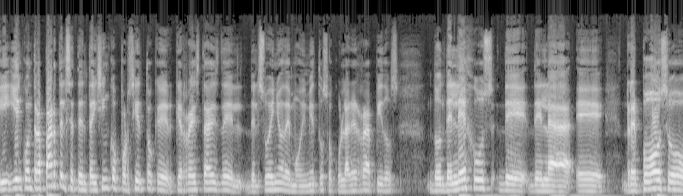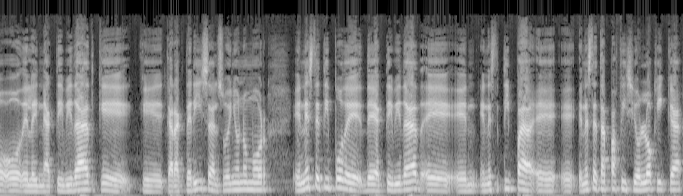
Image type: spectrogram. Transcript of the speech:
Y, en contraparte, el 75% que, que resta es del, del, sueño de movimientos oculares rápidos, donde lejos de, de la eh, reposo o de la inactividad que, que caracteriza el sueño no more, en este tipo de, de actividad, eh, en, en, este tipo, eh, eh, en esta etapa fisiológica,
